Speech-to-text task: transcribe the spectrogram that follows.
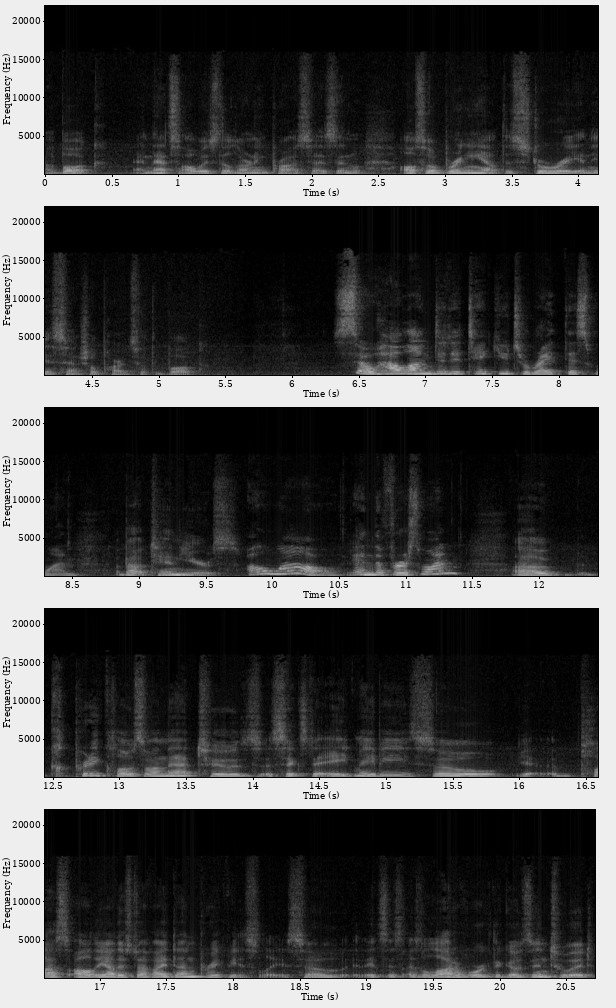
a book, and that's always the learning process, and also bringing out the story and the essential parts of the book. So, how long did it take you to write this one? About ten years. Oh wow! Yeah. And the first one? Uh, pretty close on that too, six to eight maybe. So yeah, plus all the other stuff I'd done previously. So it's, it's, it's, a lot of work that goes into it.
